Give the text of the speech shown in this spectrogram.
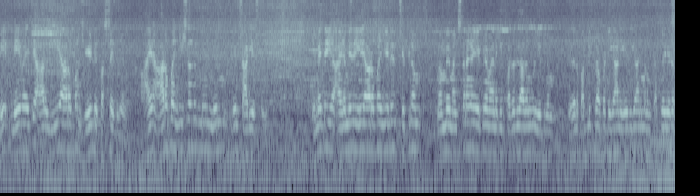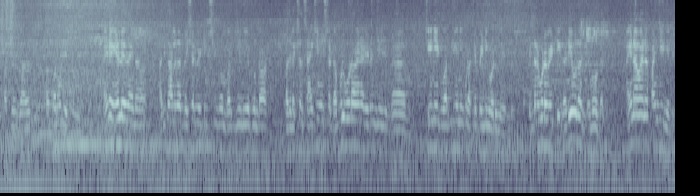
మే మేమైతే ఆరో ఏ ఆరోపణ చేయలేదు ఫస్ట్ అయితే మేము. ఆయన ఆరోపణ చేసినందుకు మేము మేము మేము స్టార్ట్ చేస్తాం మేమైతే ఆయన మీద ఏ ఆరోపణ చేయలేదు చెప్పినాం మేము మంచితనంగా చెప్పినాం ఆయనకి ఇది పద్ధతి కాదని కూడా చెప్పినాం. ఏదైనా పబ్లిక్ ప్రాపర్టీ కానీ ఏది కానీ మనం కబ్జా చేయడం పద్ధతి కాదని తప్పని కూడా చెప్పినాం. అయినా ఏం లేదు ఆయన అధికారుల మీద ప్రెషర్ పెట్టించి మనం వర్క్ చేయకుండా పది లక్షలు శాంక్షన్ చేసిన డబ్బులు కూడా ఆయన రిటర్న్ ఆ, చేయనీకి వర్క్ చేయనీకి కూడా అట్లే పెండింగ్ పడుతుంది టెండర్ కూడా పెట్టి రెడీ ఉన్నది అమౌంట్ అది. అయినా ఆయన పని చేయలేదు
